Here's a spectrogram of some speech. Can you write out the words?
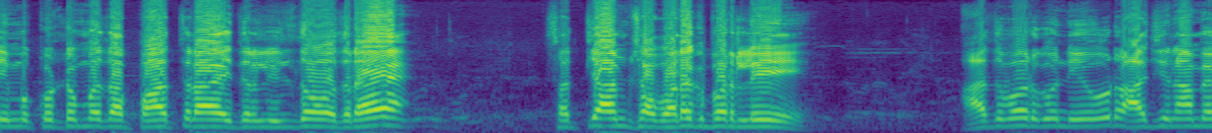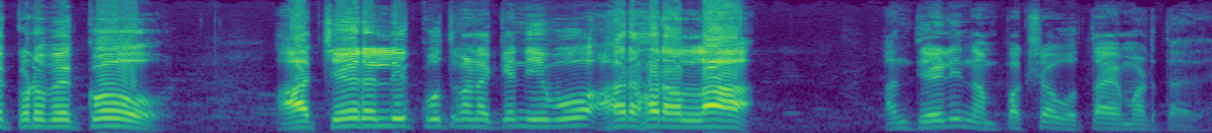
ನಿಮ್ಮ ಕುಟುಂಬದ ಪಾತ್ರ ಇದರಲ್ಲಿ ಇಲ್ದೇ ಹೋದರೆ ಸತ್ಯಾಂಶ ಹೊರಗೆ ಬರಲಿ. ಅದುವರೆಗೂ ನೀವು ರಾಜೀನಾಮೆ ಕೊಡಬೇಕು. ಆ ಚೇರಲ್ಲಿ ಕೂತ್ಕೊಳ್ಳೋಕ್ಕೆ ನೀವು ಅರ್ಹರಲ್ಲ ಅಂಥೇಳಿ ನಮ್ಮ ಪಕ್ಷ ಒತ್ತಾಯ ಮಾಡ್ತಾ ಇದೆ.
